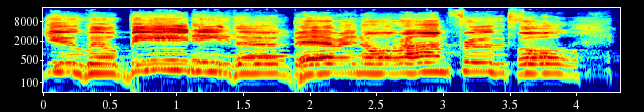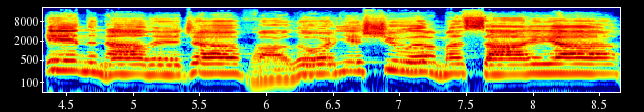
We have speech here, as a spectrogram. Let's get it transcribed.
you will be neither barren nor unfruitful in the knowledge of our Lord Yeshua Messiah.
